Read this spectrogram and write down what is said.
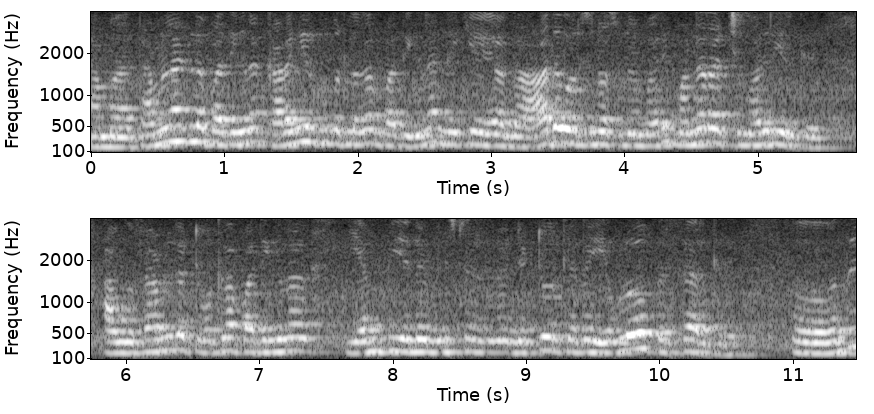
நம்ம தமிழ்நாட்டில் பார்த்தீங்கன்னா கலைஞர் குடும்பத்தில் தான் பார்த்தீங்கன்னா இன்றைக்கி அந்த ஆதவ அர்ஜுனா சொன்ன மாதிரி மன்னராட்சி மாதிரி இருக்குது அவங்க ஃபேமிலியில் டோட்டலாக பார்த்தீங்கன்னா எம்பி என்ன மினிஸ்டர் என்ன நெட்ஒர்க் என்ன எவ்வளோ பெருசாக இருக்குது. ஸோ வந்து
